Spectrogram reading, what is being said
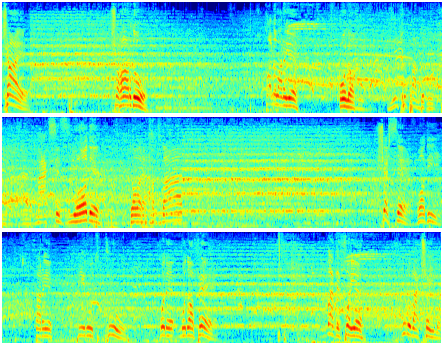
چای چهار دو حالا برای غلامی این توپ هم به مکس زیاده داور اول شش سه وادی برای پیروت پور خود مدافع. و دفاع خوب بچه ما.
